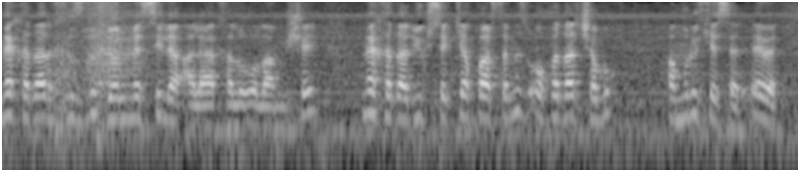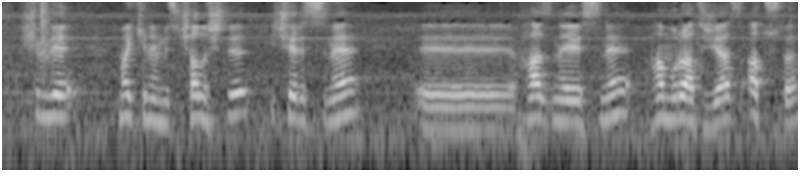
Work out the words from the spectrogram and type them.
ne kadar hızlı dönmesiyle alakalı olan bir şey. Ne kadar yüksek yaparsanız o kadar çabuk hamuru keser. Evet. Şimdi makinemiz çalıştı. İçerisine e, hazneyesine hamuru atacağız. At usta.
